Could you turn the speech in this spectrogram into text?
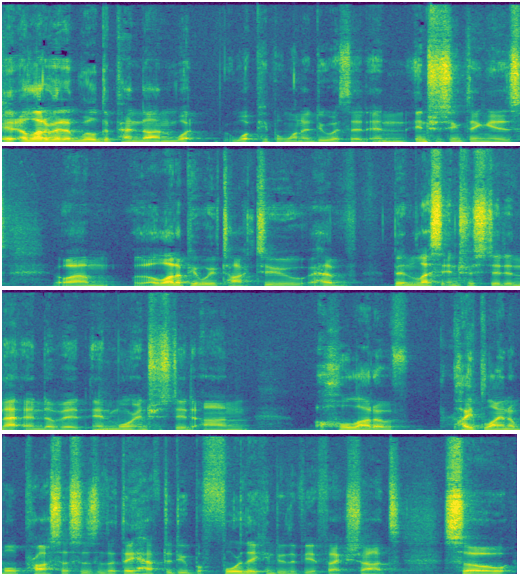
it, a lot of it will depend on what, what people want to do with it. And interesting thing is, um, a lot of people we've talked to have been less interested in that end of it and more interested on a whole lot of pipelinable processes that they have to do before they can do the VFX shots. So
